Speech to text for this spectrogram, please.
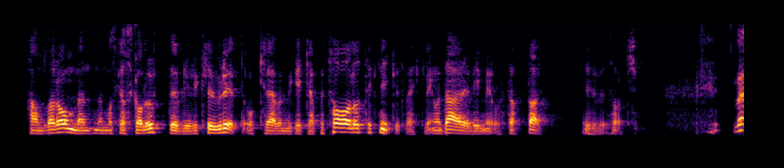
handlar om. Men när man ska skala upp det blir det klurigt och kräver mycket kapital och teknikutveckling. Och där är vi med och stöttar i huvudsak. Men,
